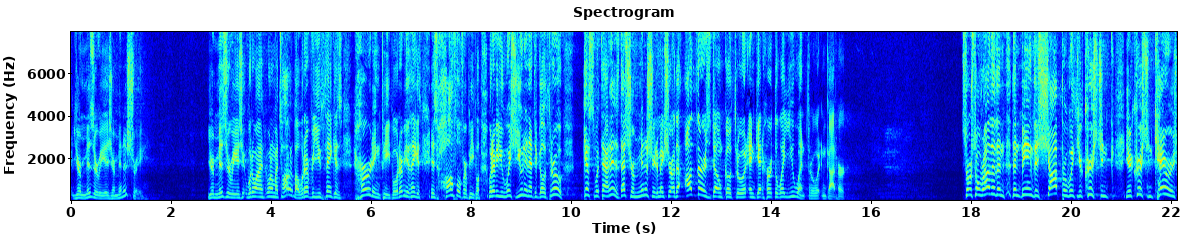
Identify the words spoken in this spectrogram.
your misery is your ministry. Your misery is, what, do I, what am I talking about? Whatever you think is hurting people, whatever you think is, is awful for people, whatever you wish you didn't have to go through, guess what that is? That's your ministry to make sure that others don't go through it and get hurt the way you went through it and got hurt. So, so rather than, than being the shopper with your Christian, your Christian carriage,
